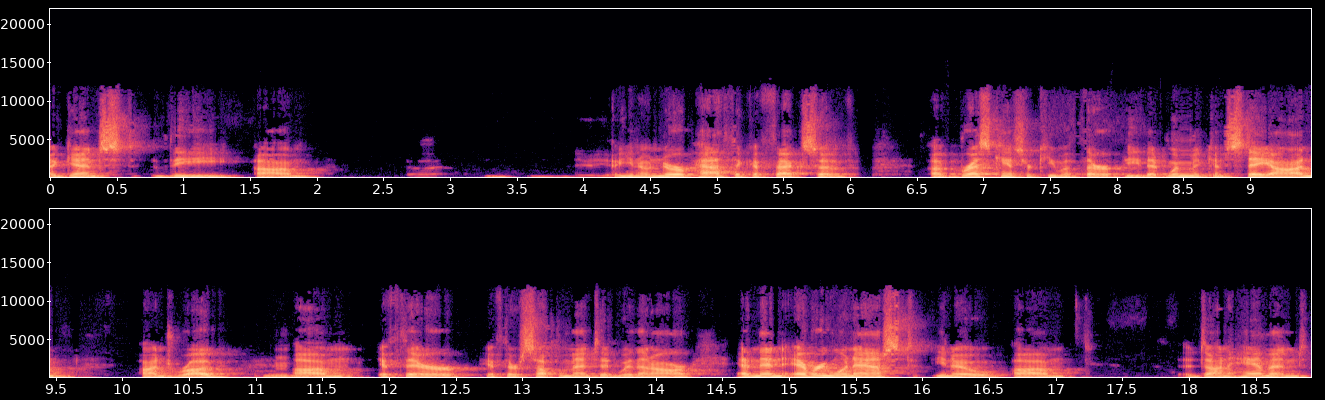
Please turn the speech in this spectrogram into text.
against the um, you know neuropathic effects of of breast cancer chemotherapy that women can stay on on drug mm-hmm. um, if they're if they're supplemented with NR. And then everyone asked, you know, um, Don Hammond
